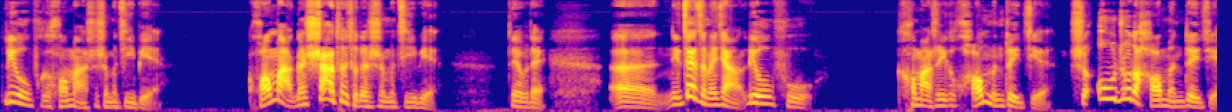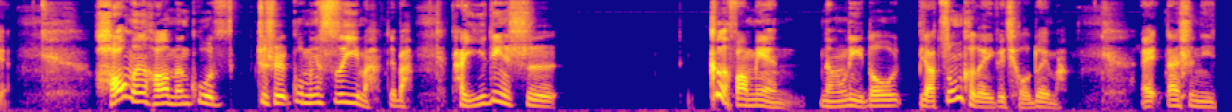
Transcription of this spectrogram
利物浦和皇马是什么级别？皇马跟沙特球队是什么级别？对不对？呃，你再怎么讲，利物浦皇马是一个豪门对决，是欧洲的豪门对决，豪门豪门顾就是顾名思义嘛，对吧？他一定是。各方面能力都比较综合的一个球队嘛，哎，但是你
